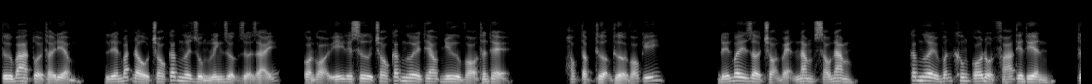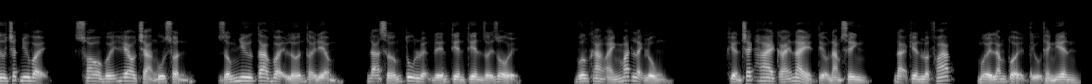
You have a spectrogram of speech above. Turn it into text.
Từ ba tuổi thời điểm, liền bắt đầu cho các ngươi dùng linh dược rửa giấy, còn gọi y sư cho các ngươi theo như vỏ thân thể. Học tập thượng thừa võ kỹ. Đến bây giờ trọn vẹn năm sáu năm. Các ngươi vẫn không có đột phá tiên tiên, tư chất như vậy, so với heo trả ngu xuẩn, giống như ta vậy lớn thời điểm, đã sớm tu luyện đến tiên tiên giới rồi. Vương khang ánh mắt lạnh lùng. Khiển trách hai cái này tiểu nam sinh, đại kiên luật pháp mười lăm tuổi tiểu thành niên,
